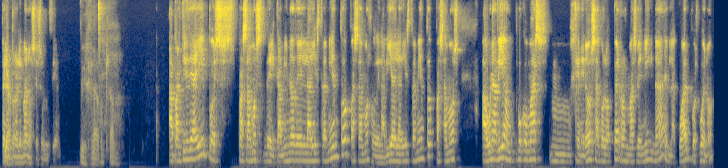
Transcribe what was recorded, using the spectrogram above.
Pero el problema no se soluciona. Claro, claro. A partir de ahí, pues pasamos del camino del adiestramiento, pasamos, o de la vía del adiestramiento, pasamos a una vía un poco más mm, generosa con los perros, más benigna, en la cual, pues bueno,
